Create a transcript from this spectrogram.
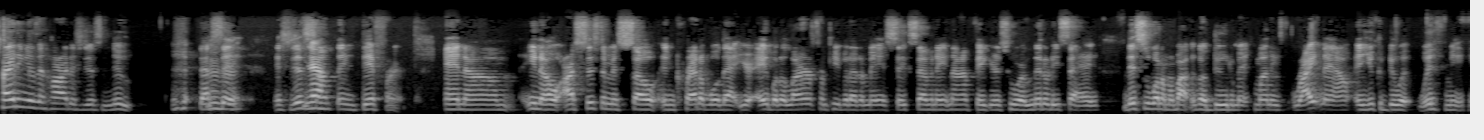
trading isn't hard. It's just new. That's mm-hmm. it. It's just yeah. something different. And um, you know, our system is so incredible that you're able to learn from people that have made six, seven, eight, nine figures who are literally saying, This is what I'm about to go do to make money right now, and you could do it with me.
